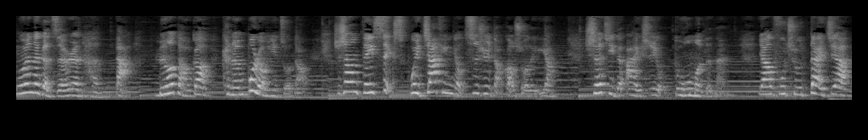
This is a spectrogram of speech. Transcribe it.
因为那个责任很大，没有祷告可能不容易做到。就像 Day Six 为家庭有次序祷告说的一样，舍己的爱是有多么的难，要付出代价，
